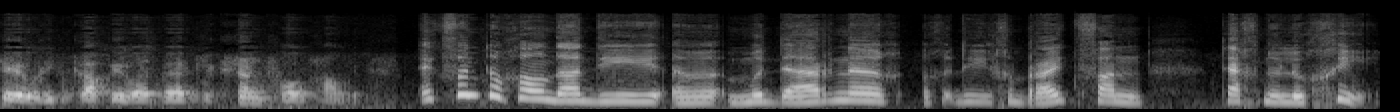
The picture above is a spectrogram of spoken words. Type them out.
sê oor die kappie wat werklik sinvol gaan wees. Ek vind nogal dat die uh, moderne die gebruik van tegnologie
